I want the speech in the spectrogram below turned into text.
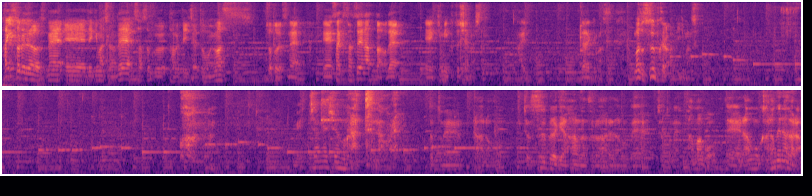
はいそれではですね、えー、できましたので早速食べていきたいと思います。ちょっとですね、えー、さっき撮影なったので、えー、君崩しちゃいました。はい。いただきます。まずスープからいきます。ょう めちゃめちゃうまくなってんなこれ。ちょっとねあのちょっとスープだけで判断するあれなのでちょっとね卵、えー、卵黄絡めながら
